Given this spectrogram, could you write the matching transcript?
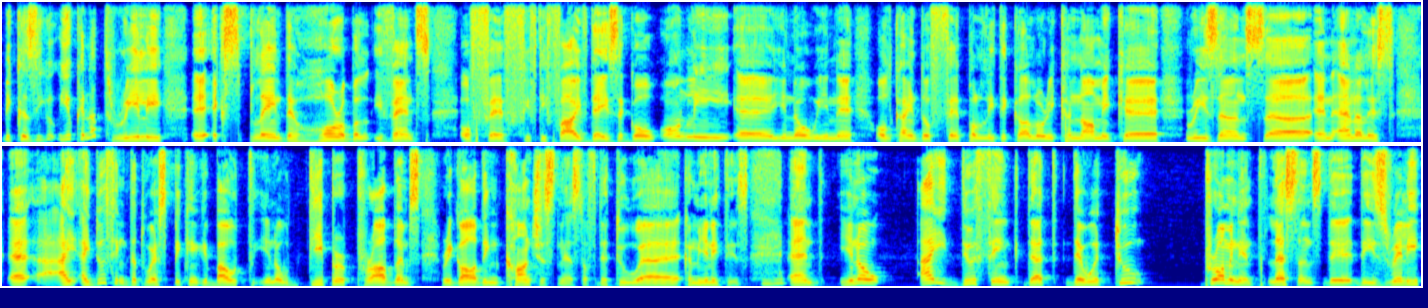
because you, you cannot really uh, explain the horrible events of uh, 55 days ago only, uh, you know, in uh, all kind of uh, political or economic reasons and analysts, I, I do think that we're speaking about you know deeper problems regarding consciousness of the two uh, communities, mm-hmm. and you know I do think that there were two prominent lessons the, the Israeli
